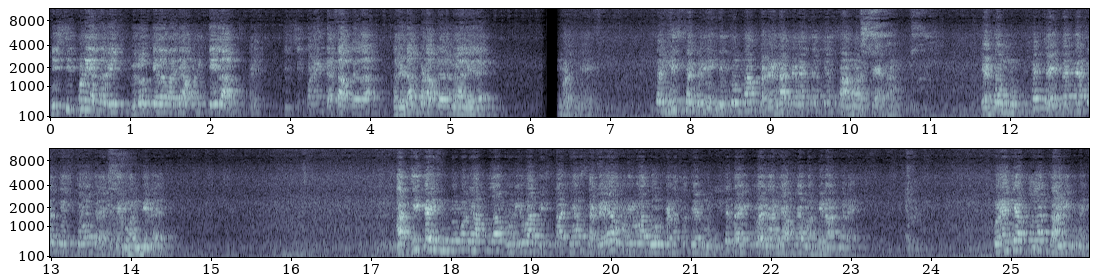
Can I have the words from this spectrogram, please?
निश्चितपणे याचा विरोध केला पाहिजे. आपण केला आणि निश्चितपणे त्याचा आपल्याला परिणाम पण आपल्याला मिळालेला आहे. तर ही सगळी हिंदूंना प्रेरणा देण्याचं जे सामर्थ्य आहे ना याचं मुख्य चैतन्याचं जे स्रोत आहे ते मंदिर आहे आज जी काही हिंदूमध्ये आपला उणीवा दिसतात ह्या सगळ्या उणीवा दूर करण्याचं जे मुख्य दायित्व आहे ना हे आपल्या मंदिरांकडे आहे. पण याची आपल्याला जाणीव नाही.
